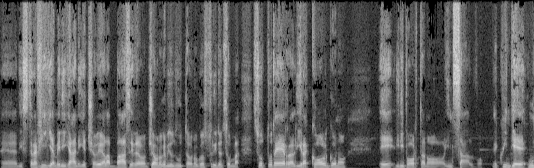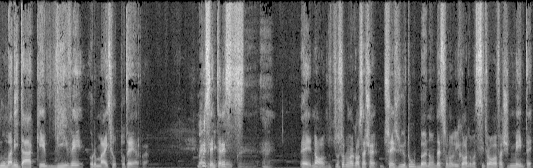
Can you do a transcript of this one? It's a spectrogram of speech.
eh, di strafighi americani che aveva la base, già avevano capito tutto, avevano costruito, insomma, sottoterra, li raccolgono e li portano in salvo. E quindi è un'umanità che vive ormai sottoterra. Beh, Questo è interessante. Eh. Eh, no, solo una cosa, c'è, c'è su YouTube, no, adesso non ricordo, ma si trova facilmente,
